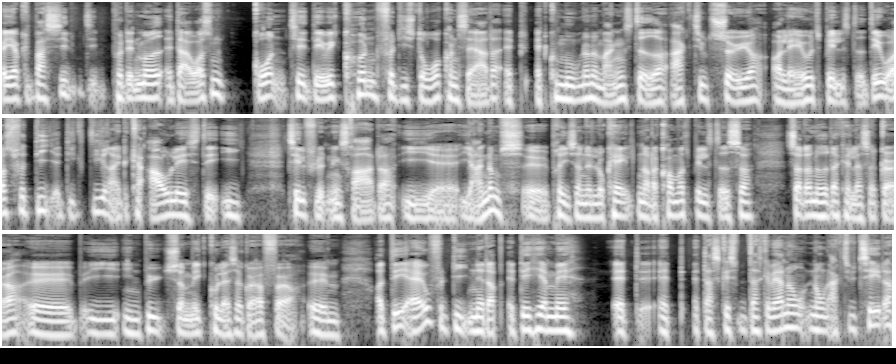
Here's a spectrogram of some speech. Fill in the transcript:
og jeg kan bare sige på den måde, at der er jo også en grund til, det er jo ikke kun for de store koncerter, at, at kommunerne mange steder aktivt søger at lave et spillested. Det er jo også fordi, at de direkte kan aflæse det i tilflytningsrater, i, øh, i ejendomspriserne lokalt. Når der kommer et spillested, så, så er der noget, der kan lade sig gøre øh, i, i en by, som ikke kunne lade sig gøre før. Øhm, og det er jo fordi netop, at det her med at, at, at der, skal, der skal være nogle, nogle aktiviteter,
